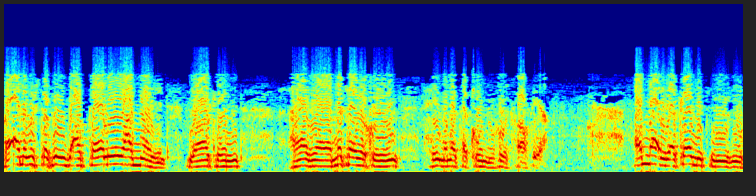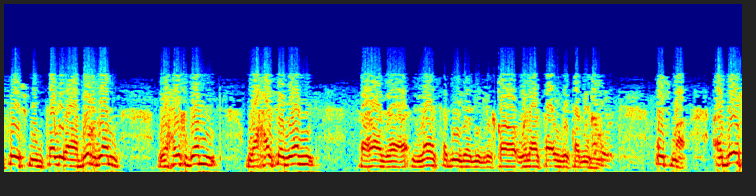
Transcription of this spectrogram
فأنا مستفيد على الطالع وعلى النازل لكن هذا متى يكون؟ حينما تكون نفوس صافية. أما إذا كانت النفوس ممتلئة بغضا وحقدا وحسدا فهذا لا سبيل للقاء ولا فائدة منه. اسمع قديش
